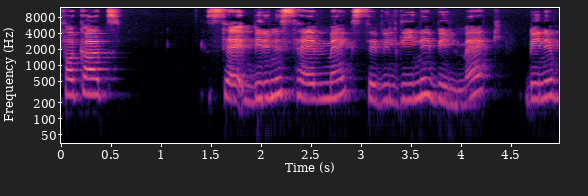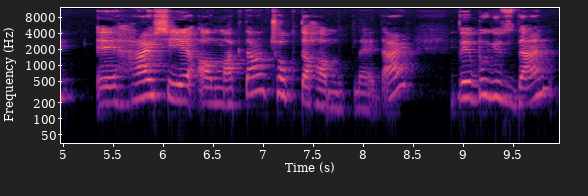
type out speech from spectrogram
Fakat se birini sevmek, sevildiğini bilmek beni e, her şeyi almaktan çok daha mutlu eder. Ve bu yüzden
